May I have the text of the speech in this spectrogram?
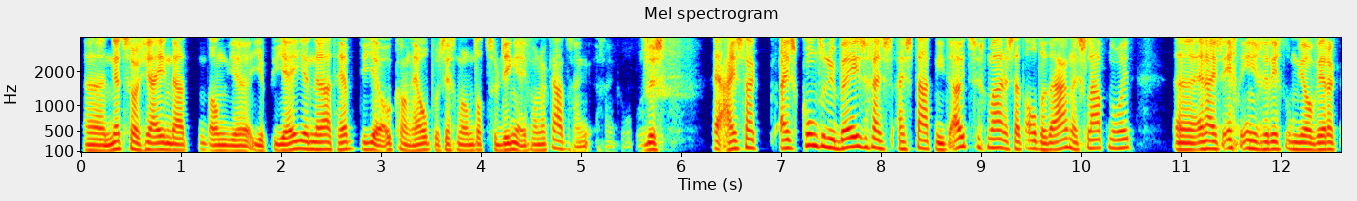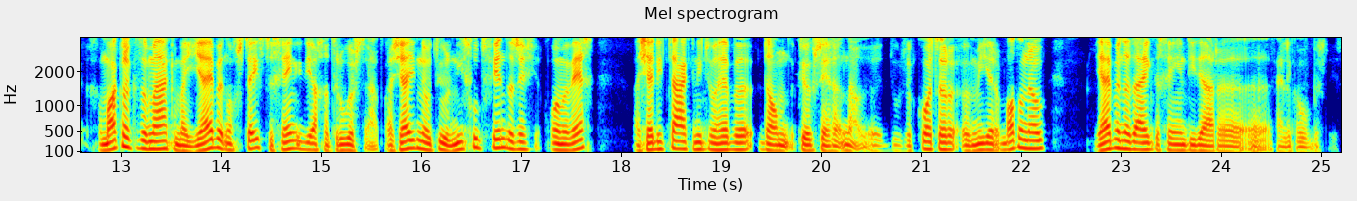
Uh, net zoals jij inderdaad dan je, je PA inderdaad hebt, die je ook kan helpen zeg maar, om dat soort dingen even aan elkaar te gaan, gaan koppelen. Dus ja, hij, staat, hij is continu bezig, hij, staat niet uit, zeg maar. Hij staat altijd aan, hij slaapt nooit. Uh, en hij is echt ingericht om jouw werk gemakkelijker te maken, maar jij bent nog steeds degene die achter het roer staat. Als jij die natuurlijk niet goed vindt, dan zeg je gewoon maar weg. Als jij die taken niet wil hebben, dan kun je ook zeggen, nou, doe ze korter, meer, wat dan ook. Jij bent uiteindelijk degene die daar uh, uiteindelijk over beslist.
